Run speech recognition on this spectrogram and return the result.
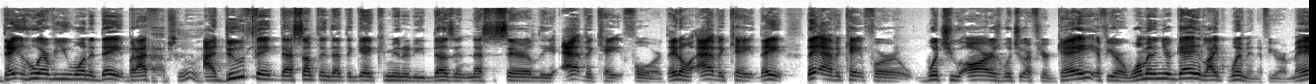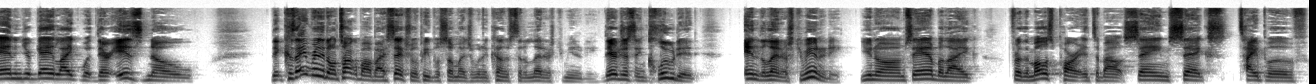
date whoever you want to date. But I Absolutely. I do think that's something that the gay community doesn't necessarily advocate for. They don't advocate. They they advocate for what you are is what you. If you're gay, if you're a woman and you're gay, like women. If you're a man and you're gay, like what. There is no because they really don't talk about bisexual people so much when it comes to the letters community. They're just included in the letters community. You know what I'm saying? But like for the most part, it's about same sex type of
